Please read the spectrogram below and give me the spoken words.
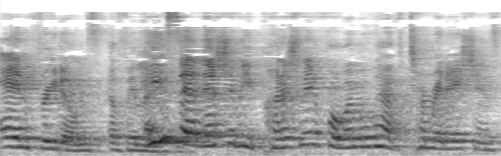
and freedoms if elected. He said there should be punishment for women who have terminations,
